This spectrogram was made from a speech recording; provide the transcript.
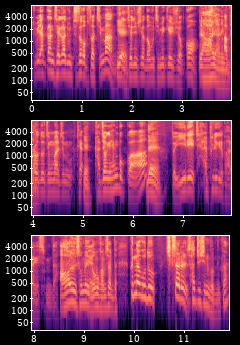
좀 약간 제가 좀 주석 없었지만 예. 재준 씨가 너무 재밌게 해주셨고 아, 예. 앞으로도 정말 좀 대- 예. 가정의 행복과 네. 또 일이 잘 풀리기를 바라겠습니다. 아유, 선배님 예. 너무 감사합니다. 끝나고도 식사를 사주시는 겁니까?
